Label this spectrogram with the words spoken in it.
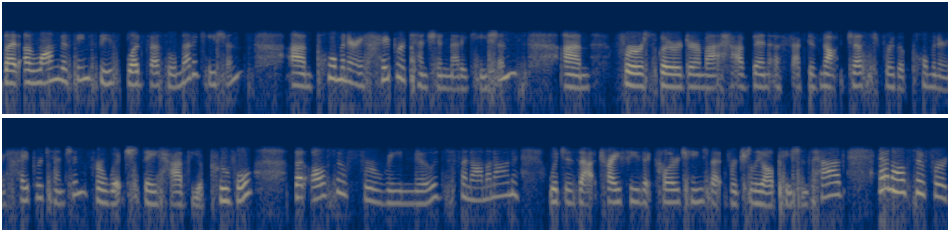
But along the same space, blood vessel medications, um, pulmonary hypertension medications um, for scleroderma have been effective not just for the pulmonary hypertension for which they have the approval, but also for Raynaud's phenomenon, which is that triphasic color change that virtually all patients have, and also for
